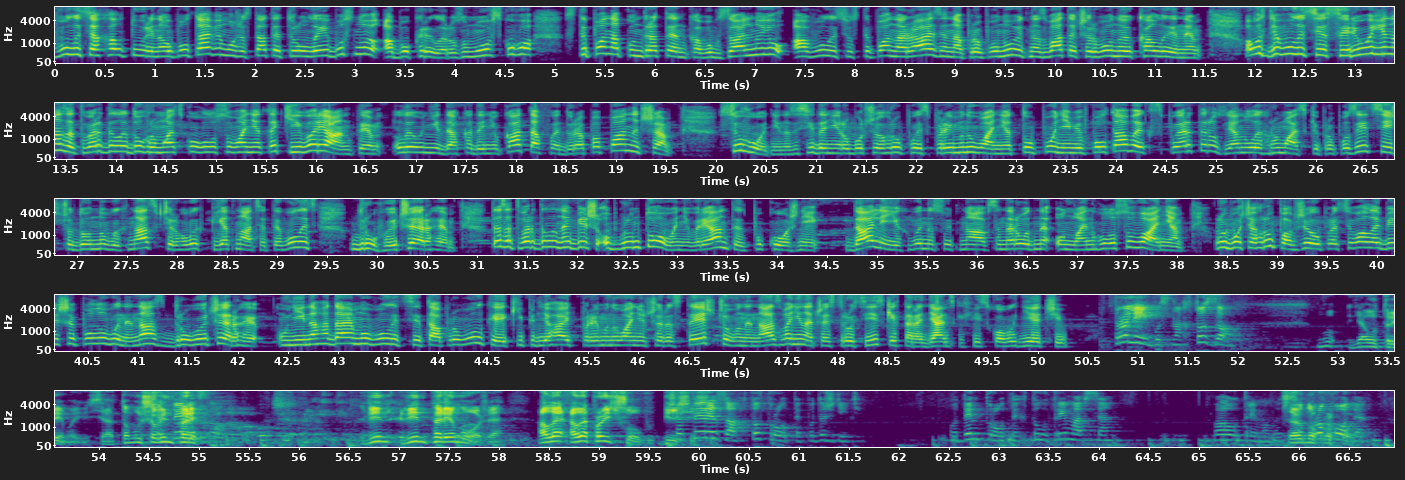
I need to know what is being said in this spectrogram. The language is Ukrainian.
Вулиця Халтуріна у Полтаві може стати тролейбусною або Крила Розумовського, Степана Кондратенка вокзальною, а вулицю Степана Разіна пропонують назвати Червоною калини. А ось для вулиці Серьогіна затвердили до громадського голосування такі варіанти: Леоніда Каденюка та Федора Папанича. Сьогодні на засіданні робочої групи з перейменування топонімів Полтави експерти розглянули громадські пропозиції щодо нових назв чергових 15 вулиць другої черги та затвердили найбільш обґрунтовані варіанти по кожній. Далі їх винесуть на всенародне онлайн-голосування. Робоча група вже опрацювала більше половини назв другої черги. У ній нагадаємо вулиці та провулки, які підлягають перейменуванню через те, що вони названі на честь російських та радянських військових діячів. Тролейбусна, хто за? Ну, я утримуюся, тому що він, пере... він, він переможе. Але, але пройшов більшість. Чотири за, хто проти? Подождіть. Один проти. Хто утримався? Два утрималися. Все одно проходить. проходить.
